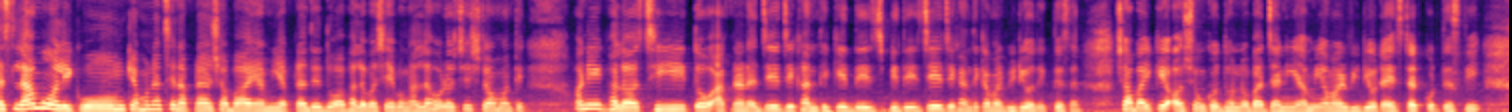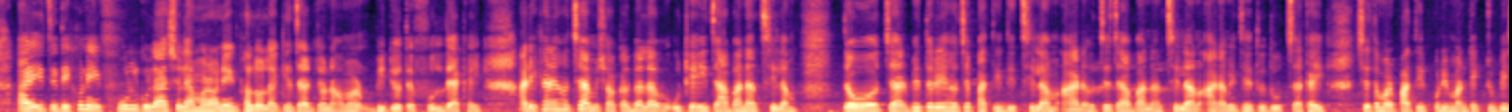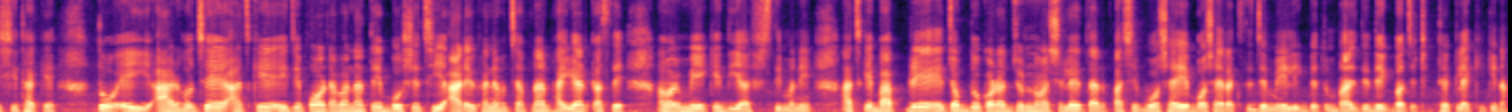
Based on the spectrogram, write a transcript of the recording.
আসসালামু আলাইকুম। কেমন আছেন আপনারা সবাই? আমি আপনাদের দোয়া, ভালোবাসা এবং আল্লাহর অশেষ রহমতে অনেক ভালো আছি। তো আপনারা যে যেখান থেকে দেশ বিদেশ, যে যেখান থেকে আমার ভিডিও দেখতেছেন, সবাইকে অসংখ্য ধন্যবাদ জানিয়ে আমি আমার ভিডিওটা স্টার্ট করতেছি। আর এই যে দেখুন, এই ফুলগুলো আসলে আমার অনেক ভালো লাগে, যার জন্য আমার ভিডিওতে ফুল দেখাই। আর এখানে হচ্ছে আমি সকালবেলা উঠেই চা বানাচ্ছিলাম। তো চার ভেতরে হচ্ছে পাতি দিচ্ছিলাম আর হচ্ছে চা বানাচ্ছিলাম। আর আমি যেহেতু দুধ চা খাই, সে তোমার পাতির পরিমাণটা একটু বেশি থাকে। তো এই, আর হচ্ছে আজকে এই যে পরোটা বানাতে বসেছি, আর এখানে হচ্ছে আপনার ভাইয়ার কাছে আমার মেয়েকে দিয়ে আসছি। মানে আজকে বাপরে জব্দ করার জন্য আসলে তার পাশে বসায় বসায় রাখছে। যে মেয়ে লিখবে, তুমি পাশ দিয়ে দেখবা যে ঠিকঠাক লেখে কিনা।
